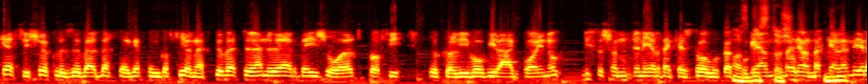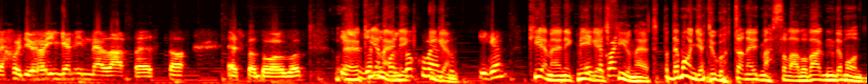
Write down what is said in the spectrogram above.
kesztyűs öklözővel beszélgetünk a filmet követően, ő Erdei Zsolt, profi ökölvívó világbajnok. Biztosan nagyon érdekes dolgokat az fog biztos. elmondani, annak hmm. ellenére, hogy ő igen innen látta ezt a, ezt a dolgot. És Kiemelnék, igen. igen. Kiemelnék még Én egy filmet, de mondja nyugodtan, egymás szavába vágunk, de mond.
